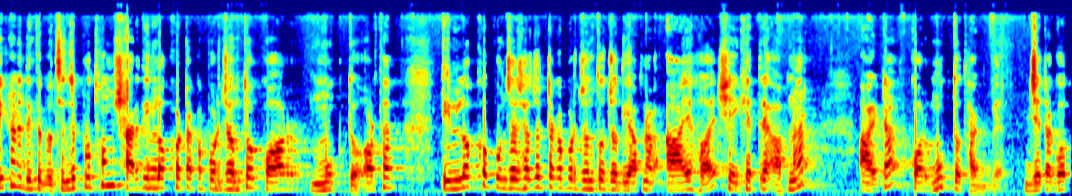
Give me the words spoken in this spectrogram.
এইখানে দেখতে পাচ্ছেন যে প্রথম সাড়ে তিন লক্ষ টাকা পর্যন্ত কর মুক্ত। অর্থাৎ তিন লক্ষ পঞ্চাশ হাজার টাকা পর্যন্ত যদি আপনার আয় হয়, সেই ক্ষেত্রে আপনার আয়টা করমুক্ত থাকবে, যেটা গত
